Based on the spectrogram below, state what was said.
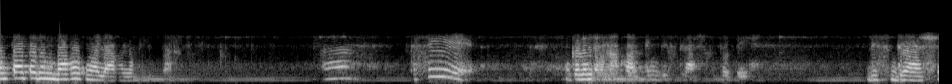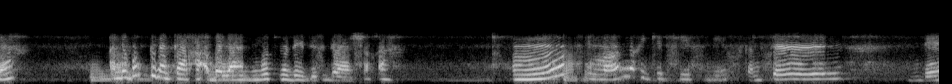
Nagtatanong ba ako kung wala akong nakita? Ah, kasi nagkaroon ako ng konting disgrasya kagabi. Disgrasya? Ano bang pinagkakaabalahan mo at nadidisgrasya ka? Hmm? Si ma'am nakikichismis. Concern. Hindi,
